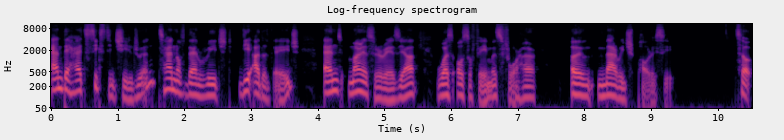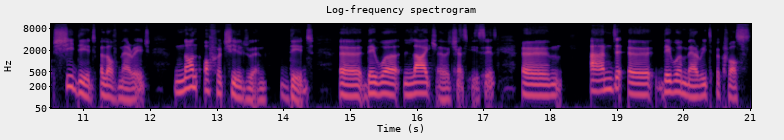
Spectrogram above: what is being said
and they had 16 children. 10 of them reached the adult age, and Maria Theresia was also famous for her own marriage policy. So she did a love marriage. None of her children did. Uh, they were like uh, chess pieces. Um, and uh, they were married across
